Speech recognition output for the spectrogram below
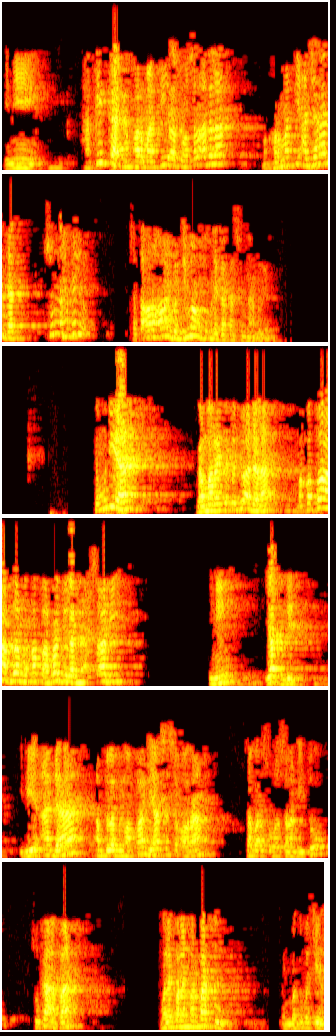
Ini Hakikat menghormati Rasulullah SAW adalah menghormati ajaran dan sunnah beliau. Serta orang-orang berjuang untuk menegakkan sunnah beliau. Kemudian, gambaran yang ketujuh adalah maka Abdul Mukaffar rajulan ashabi ini yakdib. Jadi ada Abdullah bin Wafar dia seseorang sahabat Rasulullah SAW itu suka apa? Melempar-lempar batu, main batu kecil.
